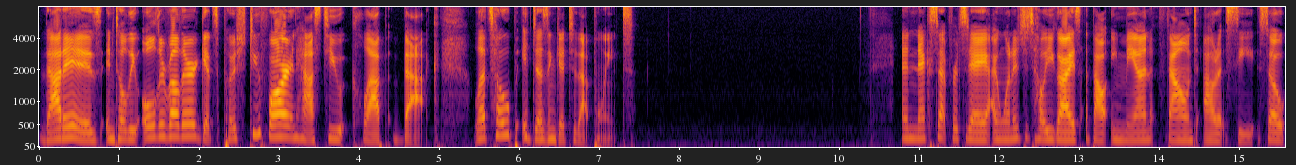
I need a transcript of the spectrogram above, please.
That is, until the older brother gets pushed too far and has to clap back. Let's hope it doesn't get to that point. And next up for today, I wanted to tell you guys about a man found out at sea. So,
